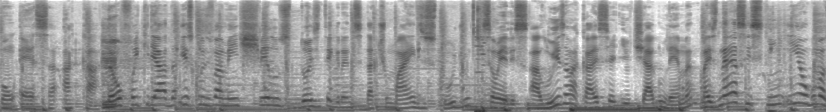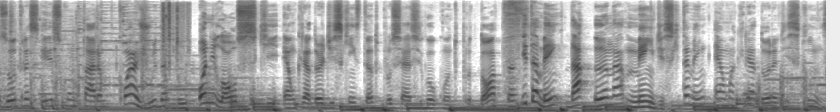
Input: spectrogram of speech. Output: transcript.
com essa AK. Não foi criada exclusivamente pelos dois integrantes da Two Minds Studio, que são eles a Luisa McAllister e o Thiago Lema, mas nessa skin e em algumas outras, eles contaram com a ajuda do Onilaws, que é um criador de skins tanto para o CSGO quanto para o Dota, e também da Ana Mendes, que também é uma criadora de skins.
